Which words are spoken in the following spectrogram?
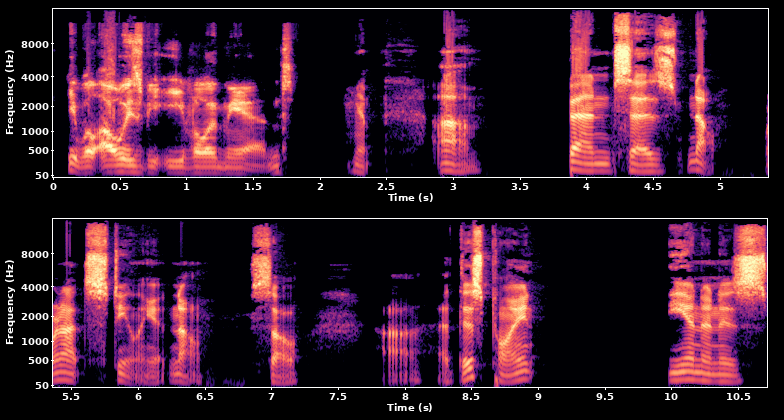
he will always be evil in the end. Yep. Um, ben says, "No, we're not stealing it. No." So, uh, at this point, Ian and his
